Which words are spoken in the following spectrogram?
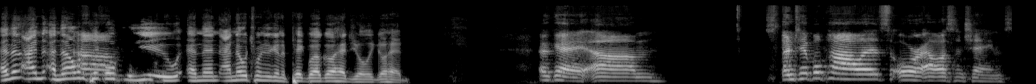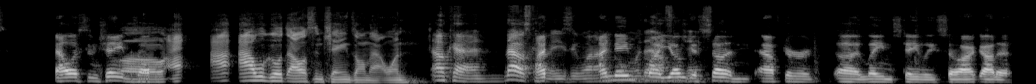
And then I and then I'm gonna pick one Um, for you, and then I know which one you're gonna pick. Well, go ahead, Julie. Go ahead. Okay. Um, Stone Temple Pilots or Alice in Chains. Alice in Chains. Oh, I, I I will go with Alice in Chains on that one. Okay, that was kind of an easy one. I I'm going named my Alice youngest Chains. son after uh, Layne Staley, so I gotta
